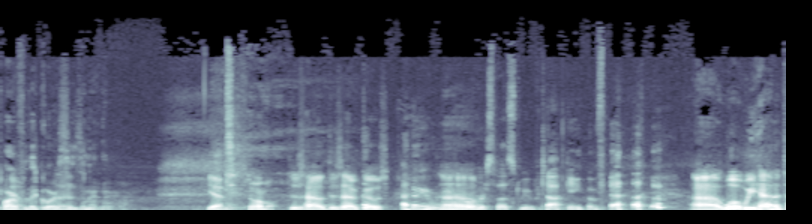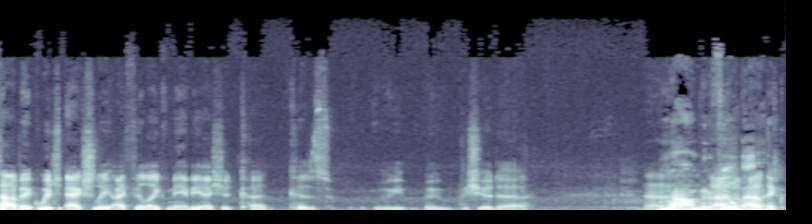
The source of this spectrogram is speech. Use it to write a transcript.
Par Yeah. for the course, Uh, isn't it? Yeah, it's normal. This is how this is how it goes. I don't even remember what Um, we're supposed to be talking about. Uh, well, we had a topic which actually I feel like maybe I should cut because we, we we should. Uh, uh, Well, now I'm going to feel know. bad. I don't think.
